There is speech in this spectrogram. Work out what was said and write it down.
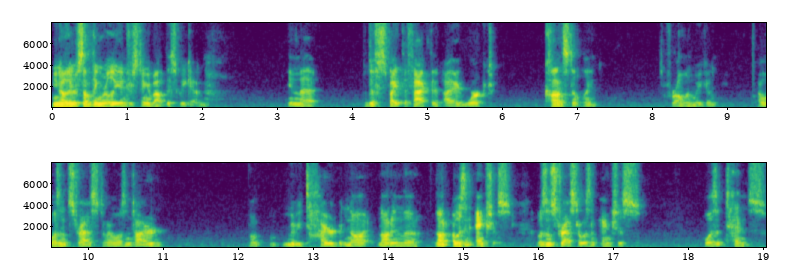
You know, there's something really interesting about this weekend in that despite the fact that I worked constantly for all in weekend, I wasn't stressed and I wasn't tired. Well, maybe tired, but not not in the not I wasn't anxious. I wasn't stressed, I wasn't anxious. I wasn't tense.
